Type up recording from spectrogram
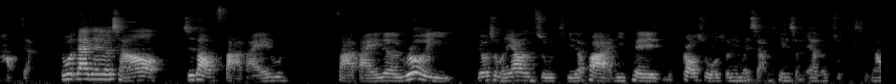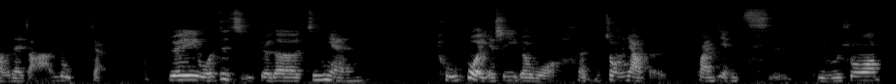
好。这样，如果大家有想要知道法白法白的 Roy 有什么样的主题的话，你可以告诉我说你们想听什么样的主题，那我再找他录这样。所以我自己觉得今年突破也是一个我很重要的关键词。比如说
